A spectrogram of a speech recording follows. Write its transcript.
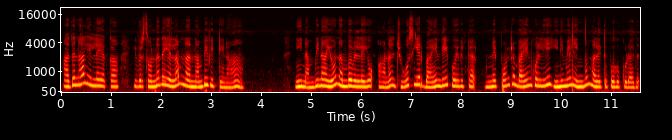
அதனால் இல்லை அக்கா. இவர் சொன்னதையெல்லாம் நான் நம்பிவிட்டேனா? நீ நம்பினாயோ நம்பவில்லையோ ஆனால் ஜோசியர் பயந்தே போய்விட்டார். உன்னை போன்ற பயங்கொல்லியை இனிமேல் எங்கும் அழைத்து போகக்கூடாது.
